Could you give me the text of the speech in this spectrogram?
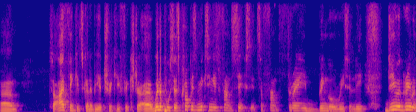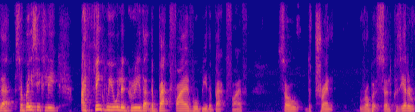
Um, so I think it's going to be a tricky fixture. Uh, says Klopp is mixing his front six. It's a front three bingo recently. Do you agree with that? So basically, I think we all agree that the back five will be the back five. So the Trent Robertson, because he had a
